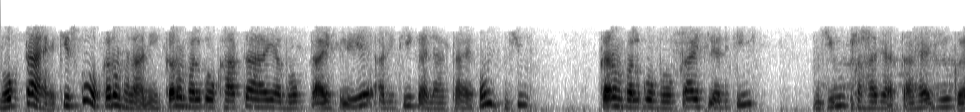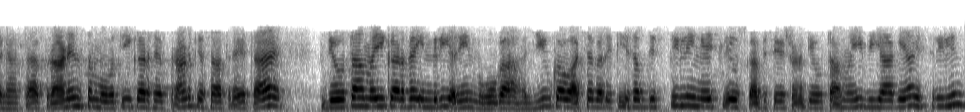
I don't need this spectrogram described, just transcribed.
भोगता है। किसको? कर्म फलानी कर्म फल को खाता है या भोगता है, इसलिए अदिति कहलाता है। कौन? जीव। कर्म फल को भोगता इसलिए अदिति जीव कहा जाता है जीव कहलाता है। प्राणी संभवती कर है प्राण के साथ रहता है देवतामयी का अर्थ है इंद्रिय अधीन भोगा। जीव का वाचक अदिति शब्द स्त्रीलिंग है इसलिए उसका विशेषण देवतामयी भी आ गया। स्त्रीलिंग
